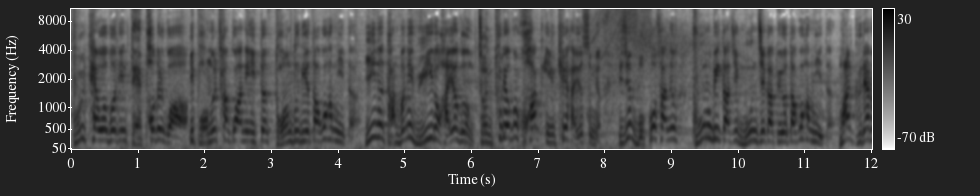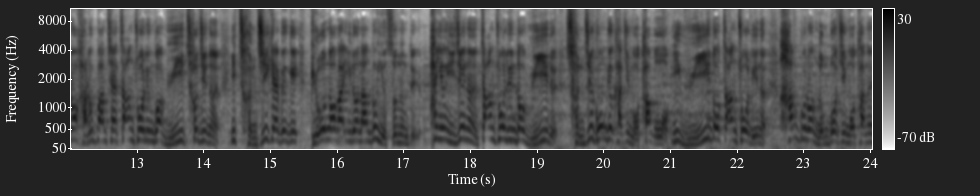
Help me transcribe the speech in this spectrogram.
불태워버린 대포들과 이 보물 창고 안에 있던 돈들이었다고 합니다. 이는 단번에 위로 하여금 전투력을 확 잃게 하 였으며 이제 먹고 사는 군비까지 문제가 되었다고 합니다. 말 그대로 하룻밤새 짱조린과 위 처지는 이 천지개벽이 변화가 일어난 거였었는데요. 하여 이제는 짱조린도 위를 선제 공격하지 못하고 이 위도 짱조린을 함부로 넘보지 못하는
